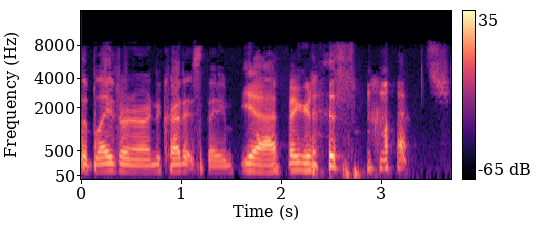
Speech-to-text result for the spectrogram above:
the Blade Runner and the credits theme. Yeah, I figured as much.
